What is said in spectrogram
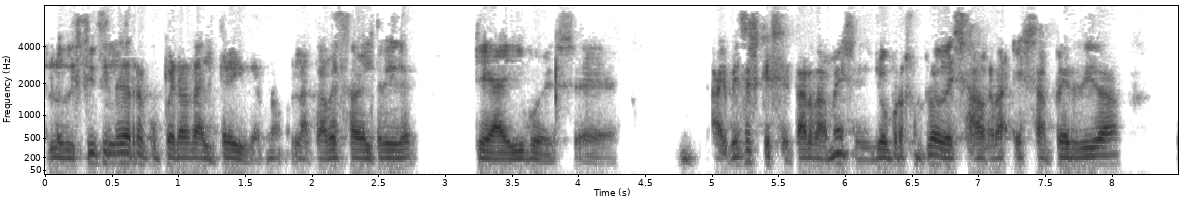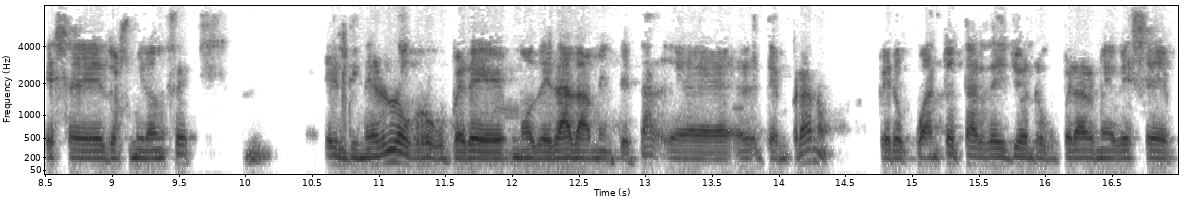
Lo difícil es recuperar al trader, ¿no? La cabeza del trader, que ahí, pues, eh, hay veces que se tarda meses. Yo, por ejemplo, de esa, esa pérdida, ese 2011, el dinero lo recuperé moderadamente eh, temprano, pero ¿cuánto tardé yo en recuperarme de, ese,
